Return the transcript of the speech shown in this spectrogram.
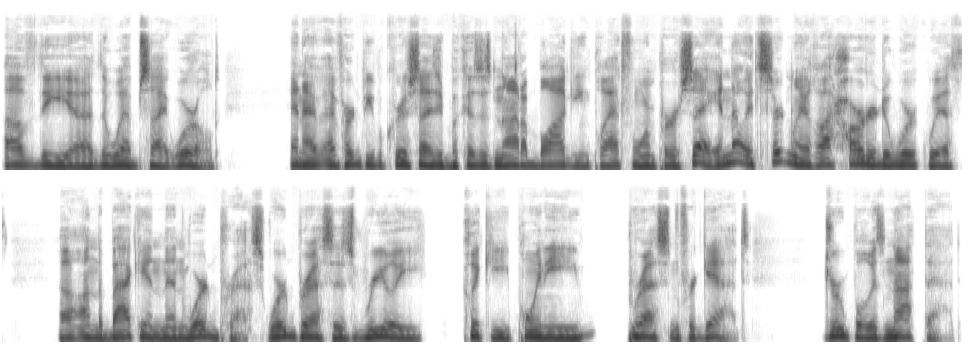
of the uh, the website world. And I've, I've heard people criticize it because it's not a blogging platform per se. And no, it's certainly a lot harder to work with uh, on the back end than WordPress. WordPress is really clicky, pointy, press and forget. Drupal is not that.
